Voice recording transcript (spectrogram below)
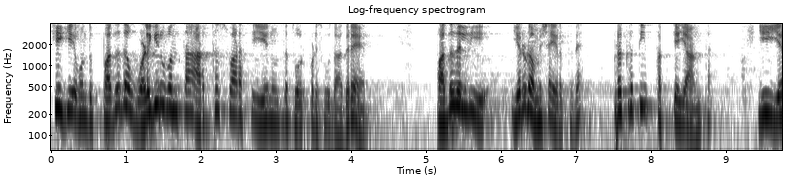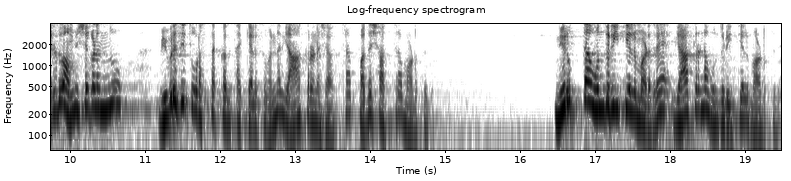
ಹೀಗೆ ಒಂದು ಪದದ ಒಳಗಿರುವಂಥ ಅರ್ಥಸ್ವಾರಸ್ಯ ಏನು ಅಂತ ತೋರ್ಪಡಿಸುವುದಾದರೆ ಪದದಲ್ಲಿ ಎರಡು ಅಂಶ ಇರುತ್ತದೆ. ಪ್ರಕೃತಿ ಪ್ರತ್ಯಯ ಅಂತ. ಈ ಎರಡು ಅಂಶಗಳನ್ನು ವಿವರಿಸಿ ತೋರಿಸ್ತಕ್ಕಂಥ ಕೆಲಸವನ್ನು ವ್ಯಾಕರಣಶಾಸ್ತ್ರ, ಪದಶಾಸ್ತ್ರ ಮಾಡುತ್ತದೆ. ನಿರುಕ್ತ ಒಂದು ರೀತಿಯಲ್ಲಿ ಮಾಡಿದ್ರೆ ವ್ಯಾಕರಣ ಒಂದು ರೀತಿಯಲ್ಲಿ ಮಾಡುತ್ತದೆ.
